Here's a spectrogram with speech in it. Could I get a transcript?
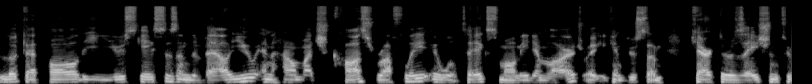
look at all the use cases and the value and how much cost roughly it will take small medium large right? You can do some characterization to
